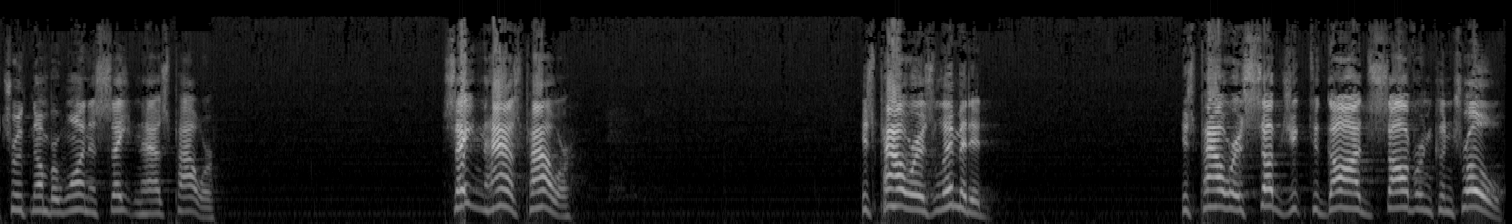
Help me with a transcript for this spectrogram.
Well, truth number one is Satan has power. Satan has power. His power is limited. His power is subject to God's sovereign control.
